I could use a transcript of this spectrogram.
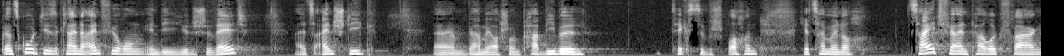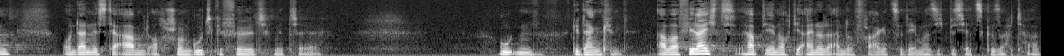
ganz gut, diese kleine Einführung in die jüdische Welt als Einstieg. Ähm, wir haben ja auch schon ein paar Bibeltexte besprochen. Jetzt haben wir noch Zeit für ein paar Rückfragen und dann ist der Abend auch schon gut gefüllt mit äh, guten Gedanken. Aber vielleicht habt ihr noch die eine oder andere Frage zu dem, was ich bis jetzt gesagt habe.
